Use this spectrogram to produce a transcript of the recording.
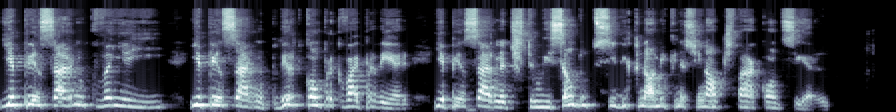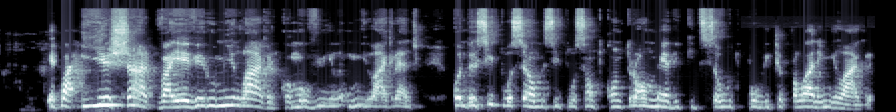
e a pensar no que vem aí e a pensar no poder de compra que vai perder e a pensar na destruição do tecido económico nacional que está a acontecer. Epá, e achar que vai haver um milagre, como houve um milagre antes, quando a situação é uma situação de controle médico e de saúde pública, falar em milagre,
